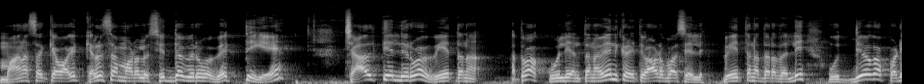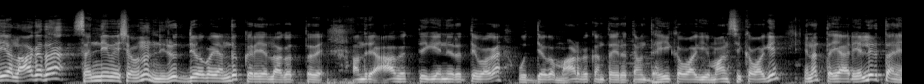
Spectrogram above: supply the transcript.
ಮಾನಸಿಕವಾಗಿ ಕೆಲಸ ಮಾಡಲು ಸಿದ್ಧವಿರುವ ವ್ಯಕ್ತಿಗೆ ಚಾಲ್ತಿಯಲ್ಲಿರುವ ವೇತನ ಅಥವಾ ಕೂಲಿ ಅಂತ ನಾವೇನು ಕರಿತೀವಿ ಆಡು ಭಾಷೆಯಲ್ಲಿ? ವೇತನ ದರದಲ್ಲಿ ಉದ್ಯೋಗ ಪಡೆಯಲಾಗದ ಸನ್ನಿವೇಶವನ್ನು ನಿರುದ್ಯೋಗ ಎಂದು ಕರೆಯಲಾಗುತ್ತದೆ. ಅಂದರೆ ಆ ವ್ಯಕ್ತಿಗೆ ಏನಿರುತ್ತೆ ಇವಾಗ? ಉದ್ಯೋಗ ಮಾಡಬೇಕಂತ ಇರುತ್ತೆ. ಅವನು ದೈಹಿಕವಾಗಿ, ಮಾನಸಿಕವಾಗಿ ಏನೋ ತಯಾರಿಯಲ್ಲಿರ್ತಾನೆ.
